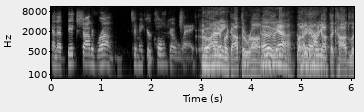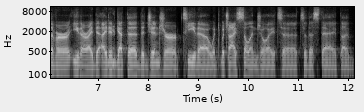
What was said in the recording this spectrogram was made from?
and a big shot of rum to make your cold go away. oh, I never got the rum. Oh honey. yeah, but I Yeah. never Honey. got the cod liver either. I did. I did get the the ginger tea though, which, which I still enjoy to to this day. The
